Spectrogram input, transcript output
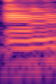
De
